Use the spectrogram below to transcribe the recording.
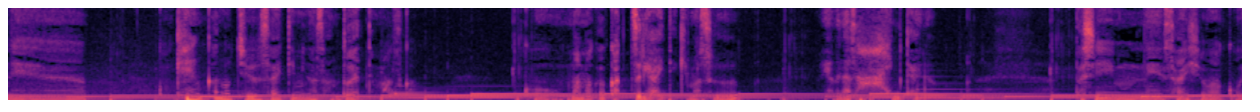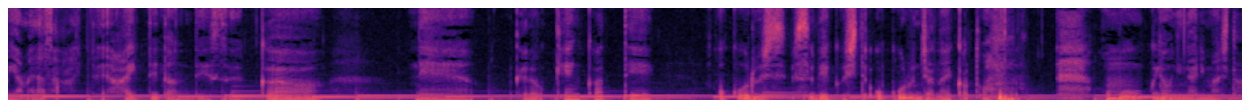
ねえ喧嘩の仲裁って皆さんどうやってますか？こうママががっつり入ってきますやめなさいみたいな。私もね最初はこうやめなさいって入ってたんですがねけど喧嘩って怒るすべくして怒るんじゃないかと 思うようになりました。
